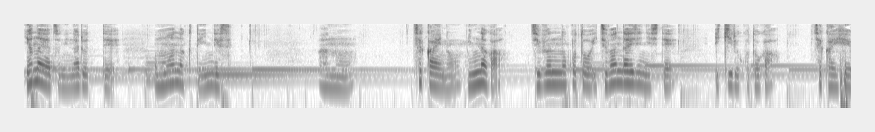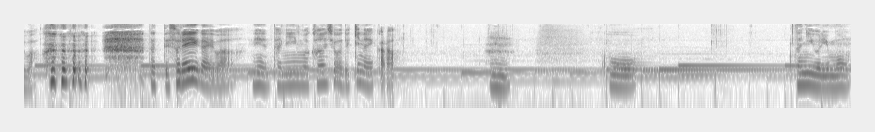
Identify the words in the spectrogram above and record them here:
嫌なやつになるって思わなくていいんです。あの世界のみんなが自分のことを一番大事にして生きることが世界平和。だってそれ以外はね他人は干渉できないから。うん。こう何よりも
